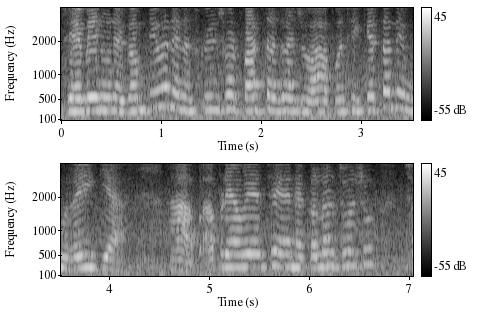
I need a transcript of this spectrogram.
જે બહેનોને ગમતી હોય ને, એને સ્ક્રીનશોટ પાડતા જજો. હા, પછી કહેતા ને, હું રહી ગયા. હા, આપણે હવે છે એને કલર જોશું છ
